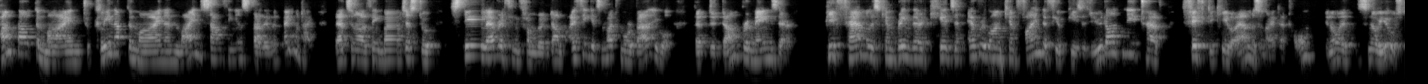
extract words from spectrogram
pump out the mine, to clean up the mine and mine something and study the pegmatite. That's another thing, but just to steal everything from the dump, I think it's much more valuable that the dump remains there. Families can bring their kids and everyone can find a few pieces. You don't need to have 50 kilo Amazonite at home. You know, it's no use.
